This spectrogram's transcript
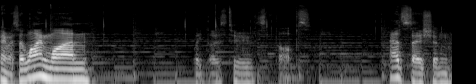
Anyway, so line one, delete those two stops. Add station.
